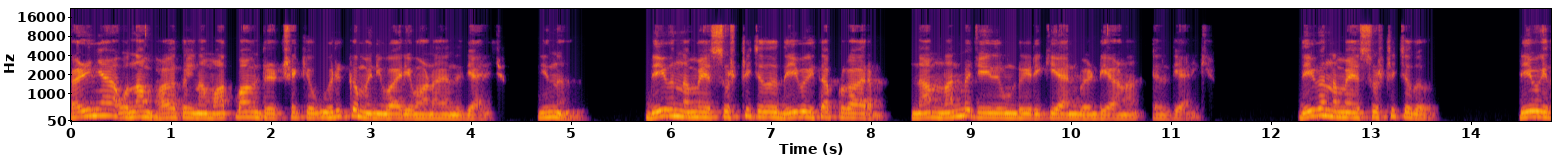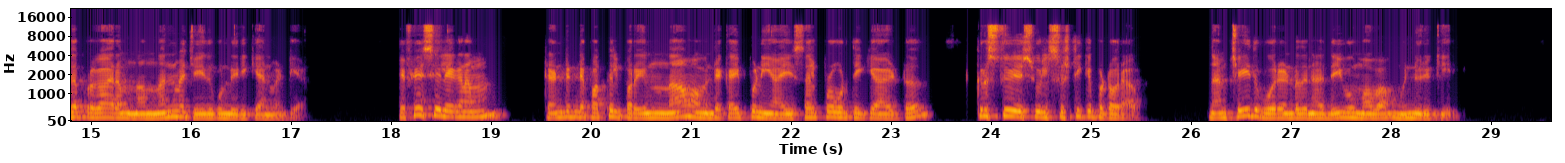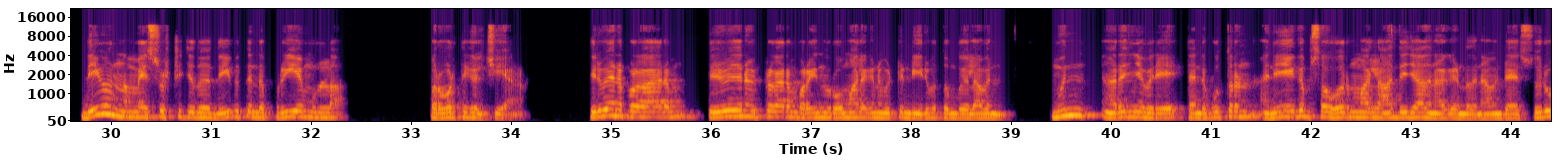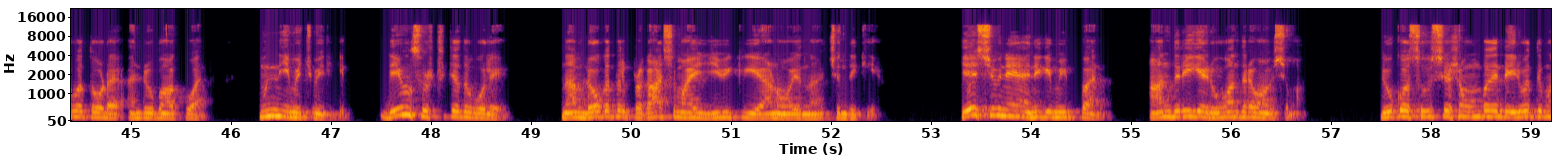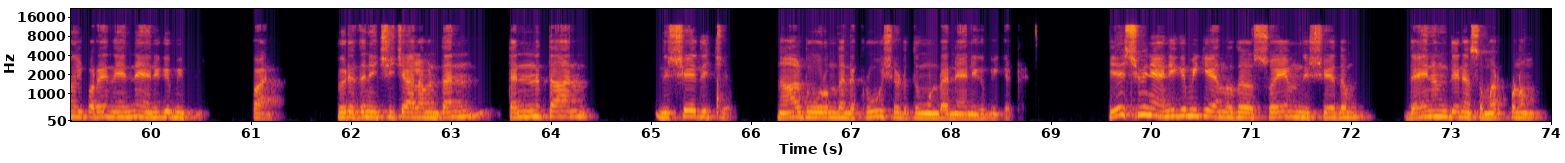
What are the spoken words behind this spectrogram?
കഴിഞ്ഞ ഒന്നാം ഭാഗത്തിൽ നാം ആത്മാവിന്റെ രക്ഷയ്ക്ക് ഒരുക്കം അനിവാര്യമാണ് എന്ന് ധ്യാനിച്ചു. ഇന്ന് ദൈവം നമ്മെ സൃഷ്ടിച്ചത് ദൈവഹിതപ്രകാരം നാം നന്മ ചെയ്തുകൊണ്ടിരിക്കാൻ വേണ്ടിയാണ് എന്ന് ധ്യാനിക്കാം. ദൈവം നമ്മെ സൃഷ്ടിച്ചത് ദൈവഹിതപ്രകാരം നാം നന്മ ചെയ്തുകൊണ്ടിരിക്കാൻ വേണ്ടിയാണ്. എഫ് എസ് സി ലേഖനം രണ്ടിന്റെ പത്തിൽ പറയുന്നു നാം അവന്റെ കൈപ്പണിയായി സൽപ്രവൃത്തിക്കായിട്ട് ക്രിസ്തു യേശുവിൽ സൃഷ്ടിക്കപ്പെട്ടവരാകും. നാം ചെയ്തു പോരേണ്ടതിന് ദൈവം അവ മുന്നൊരുക്കി ദൈവം നമ്മെ സൃഷ്ടിച്ചത് ദൈവത്തിന്റെ പ്രിയമുള്ള പ്രവർത്തികൾ ചെയ്യാനാണ്. തിരുവേദന പ്രകാരം തിരുവേദനം ഇപ്രകാരം പറയുന്നു റോമാലേഖനം എട്ടിന്റെ ഇരുപത്തൊമ്പതിൽ അവൻ മുൻ അറിഞ്ഞവരെ തന്റെ പുത്രൻ അനേകം സൗഹൃദന്മാരിൽ ആദ്യജാതനാകേണ്ടതിന് അവന്റെ സ്വരൂപത്തോടെ അനുരൂപമാക്കുവാൻ മുൻ നിയമിച്ചുമിരിക്കും. ദൈവം സൃഷ്ടിച്ചതുപോലെ നാം ലോകത്തിൽ പ്രകാശമായി ജീവിക്കുകയാണോ എന്ന് ചിന്തിക്കുക. യേശുവിനെ അനുഗമിപ്പാൻ ആന്തരിക രൂപാന്തരം ആവശ്യമാണ്. ലൂക്കോ സുവിശേഷം ഒമ്പതിന്റെ ഇരുപത്തിമൂന്നിൽ പറയുന്ന എന്നെ അനുഗമിപ്പാൻ. ഒരുത്തന് ഇച്ഛിച്ചാൽ അവൻ തൻ തന്നെത്താൻ നിഷേധിച്ച് നാൾ തോറും തന്റെ ക്രൂശ് എടുത്തും കൊണ്ട് എന്നെ അനുഗമിക്കട്ടെ. യേശുവിനെ അനുഗമിക്കുക എന്നത് സ്വയം നിഷേധം ദൈനംദിന സമർപ്പണം.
